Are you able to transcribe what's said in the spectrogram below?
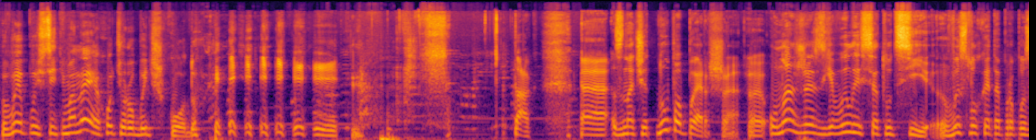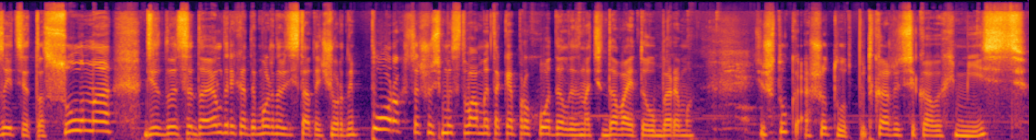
випустіть мене, я хочу робити шкоду. Так, е, значить, ну, по-перше, е, у нас же з'явилися тут ці. Ви слухаєте пропозиції Тасуна, Дідвеседа Елдріха, де можна дістати чорний порох. Це щось ми з вами таке проходили. Значить, давайте уберемо ці штуки. А що тут? Підкажуть цікавих місць.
